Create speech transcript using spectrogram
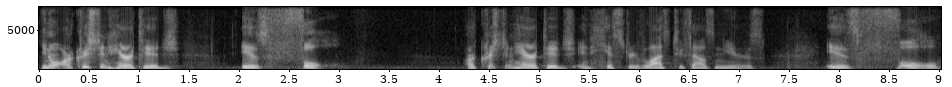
you know, our Christian heritage is full. Our Christian heritage in history of the last 2,000 years is full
